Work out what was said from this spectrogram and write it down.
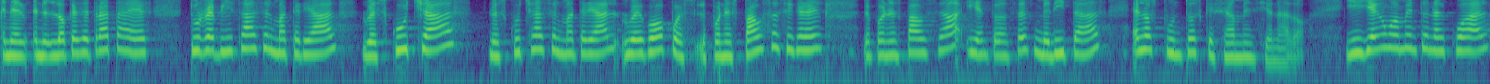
En, lo que se trata es, tú revisas el material, lo escuchas, lo escuchas el material, luego pues le pones pausa si quieres, le pones pausa y entonces meditas en los puntos que se han mencionado. Y llega un momento en el cual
